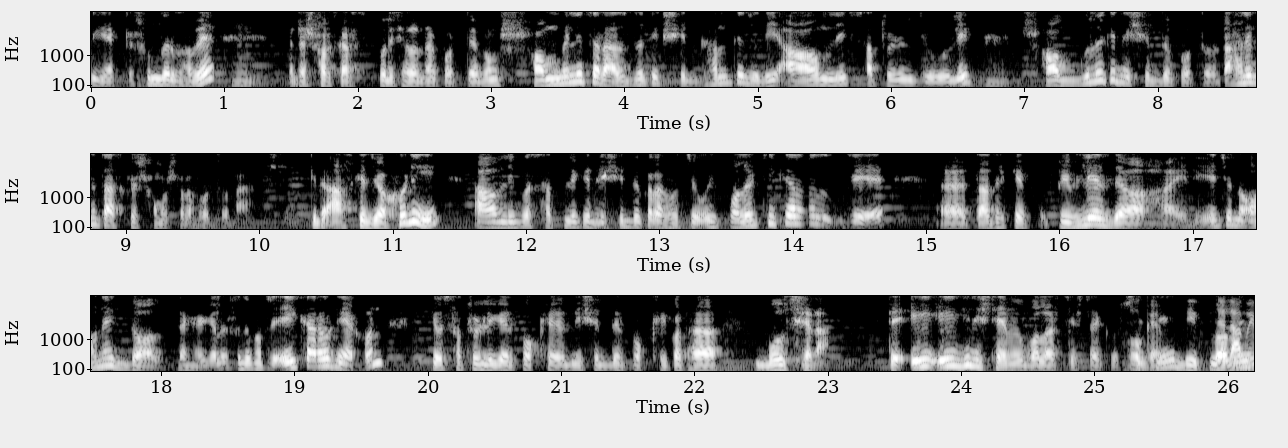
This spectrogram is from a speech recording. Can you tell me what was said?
নিয়ে একটা সুন্দরভাবে একটা সরকার পরিচালনা করতে এবং সম্মিলিত রাজনৈতিক সিদ্ধান্তে যদি আওয়ামী লীগ ছাত্রলীগ যুবলীগ। সবগুলোকে নিষিদ্ধ করতো তাহলে কিন্তু আজকে সমস্যাটা হতো না। কিন্তু আজকে যখনই আওয়ামী লীগ বা ছাত্রলীগকে নিষিদ্ধ করা হচ্ছে ওই পলিটিক্যাল যে তাদেরকে প্রিভিলেজ দেওয়া হয়নি এই জন্য অনেক দল দেখা গেল শুধুমাত্র এই কারণে এখন কেউ ছাত্রলীগের পক্ষে নিষিদ্ধের পক্ষে কথা বলছে না। তো এই এই জিনিসটা আমি বলার চেষ্টা করছি. যে আমি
